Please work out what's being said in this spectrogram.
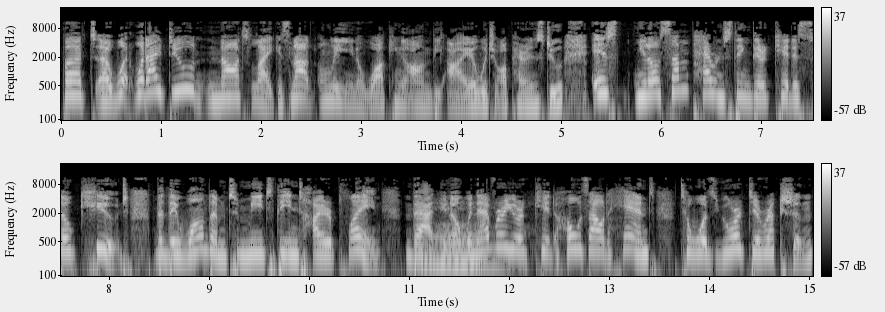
But uh, what what I do not like is not only you know walking on the aisle, which all parents do, is you know some parents think their kid is so cute that they want them to meet the entire plane. That oh. you know whenever your oh. kid holds out hand towards your direction,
